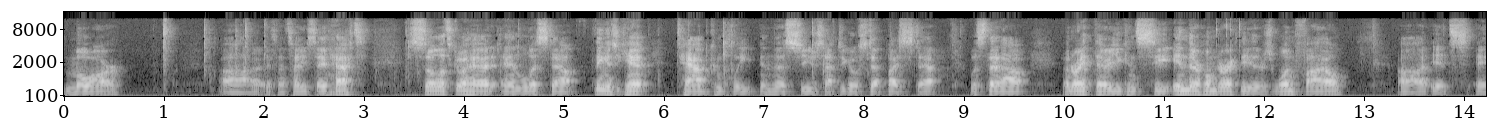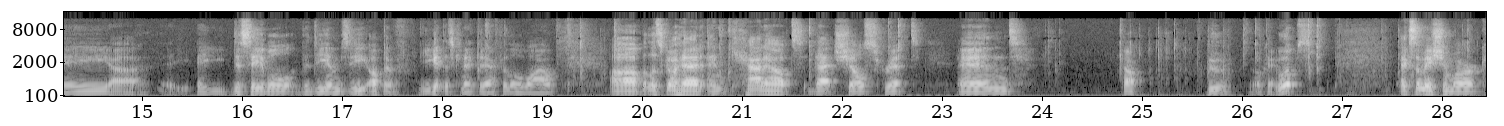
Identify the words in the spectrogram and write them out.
Moar, uh, if that's how you say that. So let's go ahead and list out. Thing is, you can't tab complete in this, so you just have to go step by step, list that out. And right there, you can see in their home directory, there's one file. Uh, it's a, uh, a, a, disable the DMZ. Oh, if you get disconnected after a little while. Uh, but let's go ahead and cat out that shell script and oh, okay, whoops, exclamation mark,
